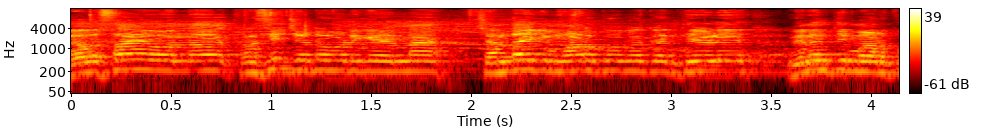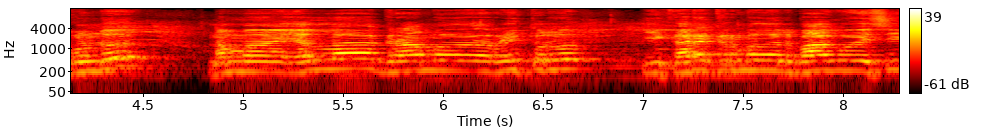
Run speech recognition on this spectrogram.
ವ್ಯವಸಾಯವನ್ನು ಕೃಷಿ ಚಟುವಟಿಕೆಯನ್ನು ಚೆಂದಾಗಿ ಮಾಡ್ಕೋಬೇಕಂತೇಳಿ ವಿನಂತಿ ಮಾಡಿಕೊಂಡು ನಮ್ಮ ಎಲ್ಲ ಗ್ರಾಮದ ರೈತರು ಈ ಕಾರ್ಯಕ್ರಮದಲ್ಲಿ ಭಾಗವಹಿಸಿ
